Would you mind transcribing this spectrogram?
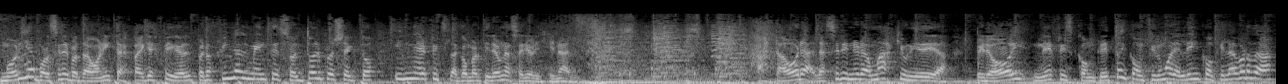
moría por ser el protagonista de Spike Spiegel, pero finalmente soltó el proyecto y Netflix la convertirá en una serie original. Hasta ahora la serie no era más que una idea, pero hoy Netflix concretó y confirmó el elenco que la verdad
